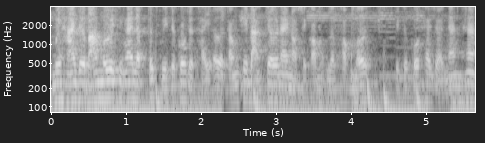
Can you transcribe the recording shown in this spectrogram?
12 giờ 30 thì ngay lập tức quý thầy cô sẽ thấy ở trong cái bảng chơi này nó sẽ có một lớp học mới. Quý thầy cô theo dõi nhanh ha.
